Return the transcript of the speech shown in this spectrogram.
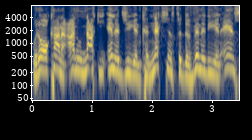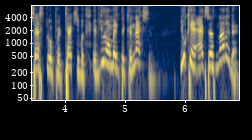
with all kind of Anunnaki energy and connections to divinity and ancestral protection. But if you don't make the connection, you can't access none of that.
